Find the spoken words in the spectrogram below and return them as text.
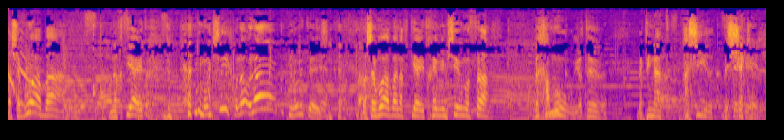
בשבוע הבא נפתיע את... הוא ממשיך, הוא לא, לא, הוא לא מתייאש. בשבוע הבא נפתיע אתכם עם שיר נוסף וחמור יותר בפינת השיר בשקל.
